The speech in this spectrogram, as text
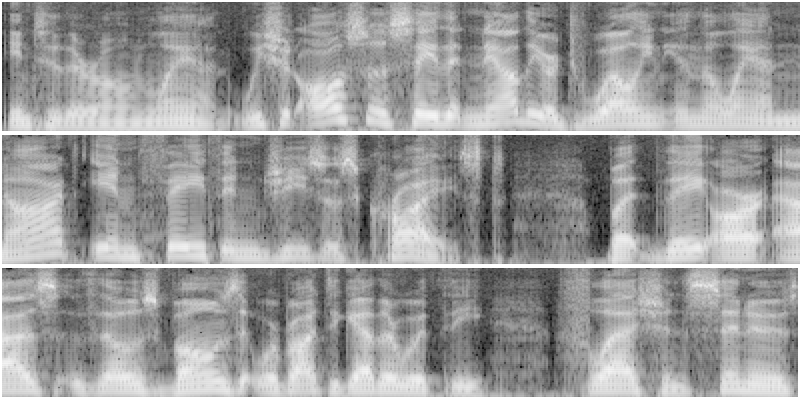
into their own land. We should also say that now they are dwelling in the land, not in faith in Jesus Christ, but they are as those bones that were brought together with the flesh and sinews,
